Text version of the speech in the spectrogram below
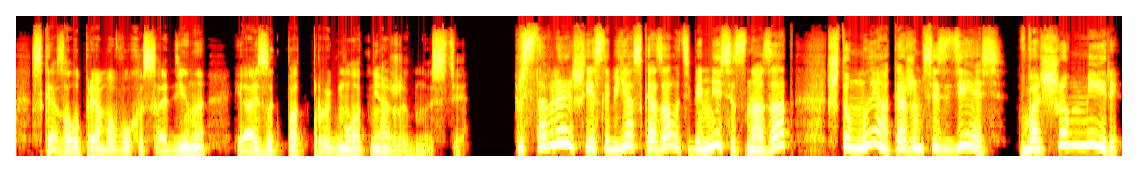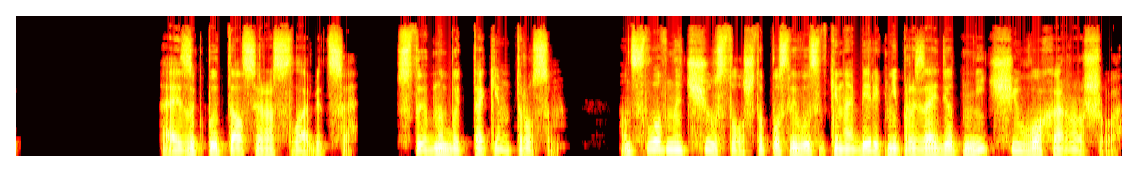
— сказала прямо в ухо Садина, и Айзек подпрыгнул от неожиданности. Представляешь, если бы я сказала тебе месяц назад, что мы окажемся здесь, в большом мире?» Айзек пытался расслабиться. Стыдно быть таким трусом. Он словно чувствовал, что после высадки на берег не произойдет ничего хорошего.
